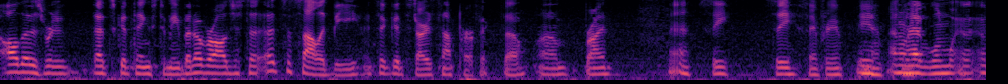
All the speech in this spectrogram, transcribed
all those were that's good things to me but overall just a it's a solid b it's a good start it's not perfect though um, brian Yeah, see, same for you yeah, I don't same. have one. wa- uh,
